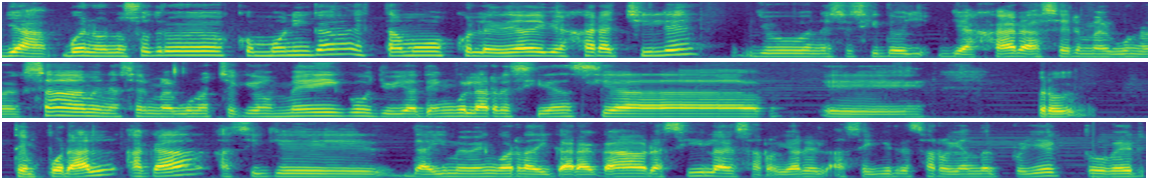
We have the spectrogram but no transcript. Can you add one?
ya, bueno, nosotros con Mónica estamos con la idea de viajar a Chile. Yo necesito viajar a hacerme algunos exámenes, hacerme algunos chequeos médicos. Yo ya tengo la residencia eh, temporal acá, así que de ahí me vengo a radicar acá a Brasil, a, desarrollar a seguir desarrollando el proyecto, ver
